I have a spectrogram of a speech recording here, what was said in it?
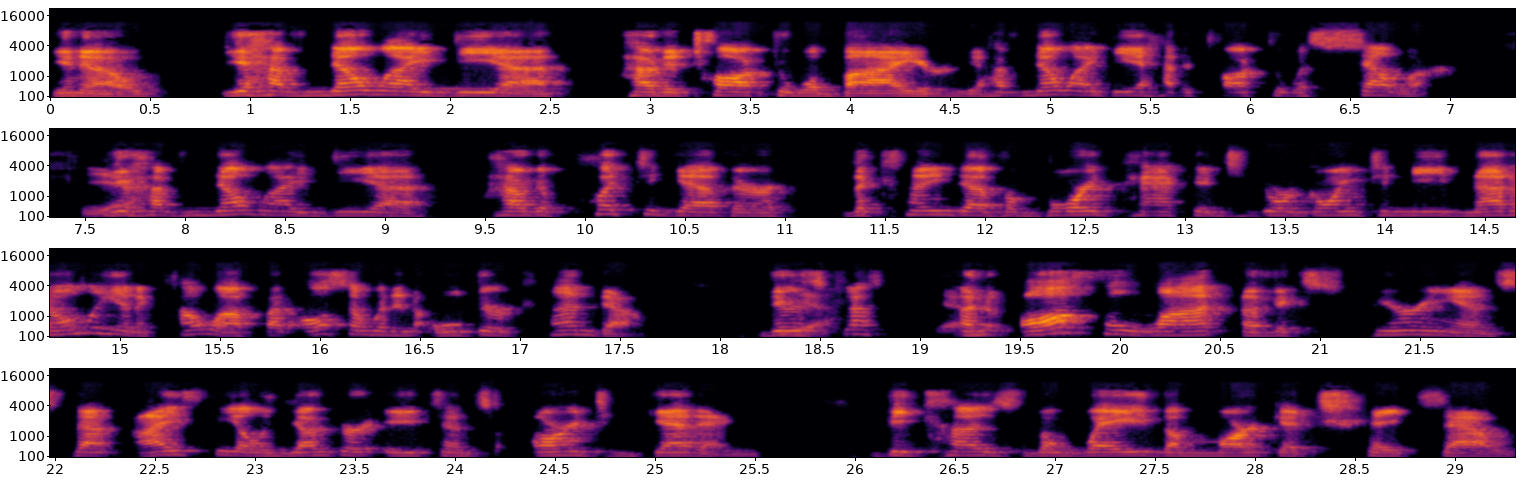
You know, you have no idea how to talk to a buyer. You have no idea how to talk to a seller. Yeah. You have no idea how to put together the kind of a board package you're going to need, not only in a co op, but also in an older condo. There's yeah. just yeah. an awful lot of experience that I feel younger agents aren't getting because the way the market shakes out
